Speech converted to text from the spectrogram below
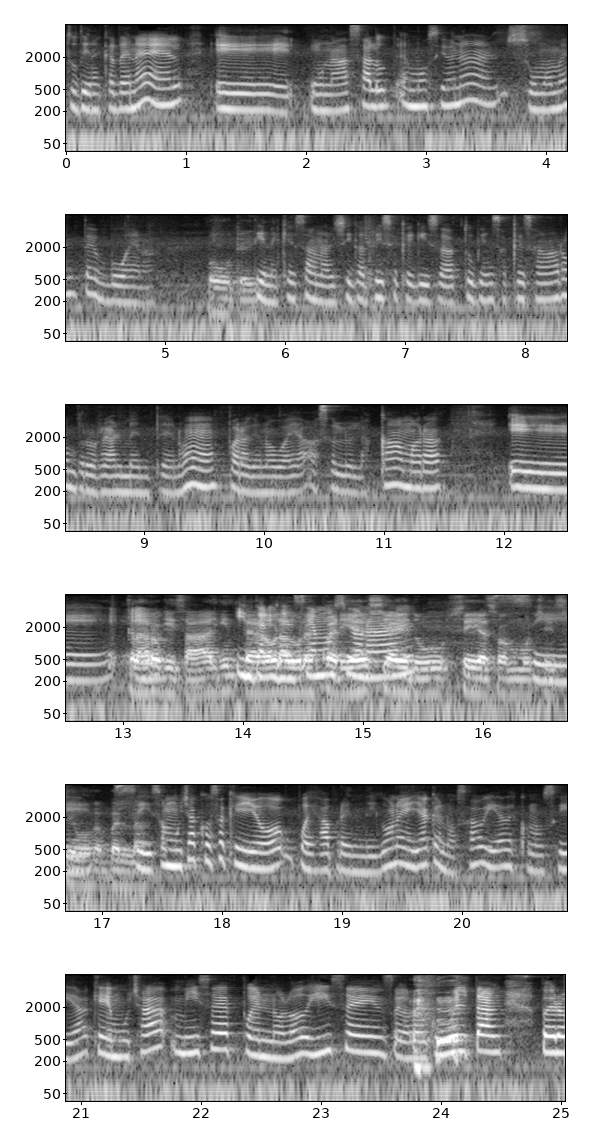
tú tienes que tener eh, una salud emocional sumamente buena. Tienes que sanar cicatrices que quizás tú piensas que sanaron, pero realmente no, para que no vayas a hacerlo en las cámaras. Eh, Claro, eh, quizás alguien te de una inteligencia experiencia y tú, sí, eso es Sí, muchísimo, es verdad. Sí, son muchas cosas que yo pues aprendí con ella que no sabía, desconocía, que muchas mises pues no lo dicen, se lo ocultan, pero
